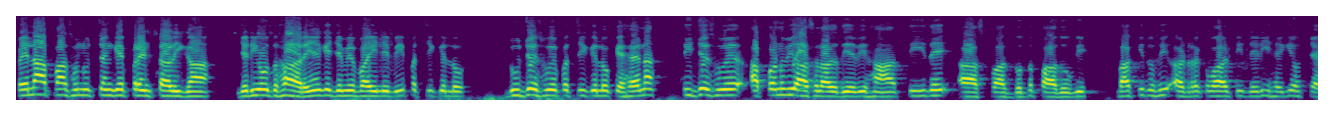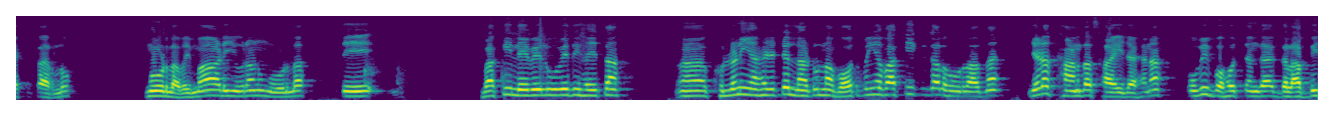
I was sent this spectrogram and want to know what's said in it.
ਪਹਿਲਾਂ ਆਪਾਂ ਤੁਹਾਨੂੰ ਚੰਗੇ ਪ੍ਰਿੰਟ ਵਾਲੀ ਗਾਂ ਜਿਹੜੀ ਉਹ ਦਿਖਾ ਰਹੇ ਹਾਂਗੇ ਜਿਵੇਂ ਬਾਈ ਨੇ 20 25 ਕਿਲੋ ਦੂਜੇ ਸੂਏ 25 ਕਿਲੋ ਕਿਹਾ ਹੈ ਨਾ ਤੀਜੇ ਸੂਏ ਆਪਾਂ ਨੂੰ ਵੀ ਆਸ ਲੱਗਦੀ ਹੈ ਵੀ ਹਾਂ 30 ਦੇ ਆਸ-ਪਾਸ ਦੁੱਧ ਪਾ ਦੂਗੀ। ਬਾਕੀ ਤੁਸੀਂ ਆਰਡਰ ਕੁਆਲਿਟੀ ਜਿਹੜੀ ਹੈਗੀ ਉਹ ਚੈੱਕ ਕਰ ਲਓ। ਮੋੜ ਲਾ ਬਈ ਮਾੜੀ ਉਹਨਾਂ ਨੂੰ ਮੋੜ ਲਾ ਤੇ ਬਾਕੀ ਲੇਵੇ ਲੂਵੇ ਦੀ ਹਜੇ ਤਾਂ ਖੁੱਲਣੀ ਆ ਹਜੇ ਢਿੱਲਾਂ ਢੁੱਲਾਂ ਬਹੁਤ ਪਈਆਂ। ਬਾਕੀ ਇੱਕ ਗੱਲ ਹੋਰ ਦੱਸਦਾ ਜਿਹੜਾ ਥਣ ਦਾ ਸਾਈਜ਼ ਆ ਹੈਨਾ ਉਹ ਵੀ ਬਹੁਤ ਚੰਗਾ ਹੈ, ਗੁਲਾਬੀ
